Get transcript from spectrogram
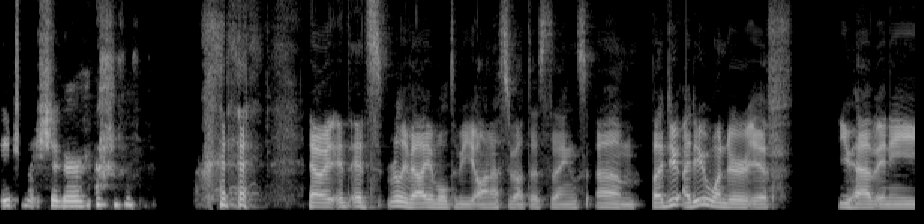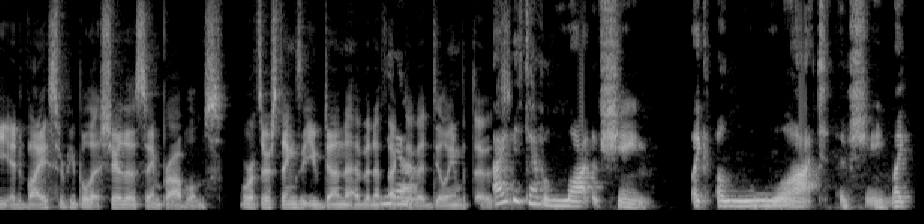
way too much sugar. no, it, it's really valuable to be honest about those things. Um, but I do, I do wonder if you have any advice for people that share those same problems, or if there's things that you've done that have been effective yeah. at dealing with those. I used to have a lot of shame, like a lot of shame. Like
